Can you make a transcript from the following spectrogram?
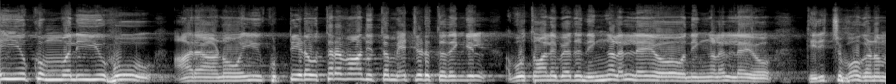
അയ്യുക്കും വലിയുഹു. ആരാണോ ഈ കുട്ടിയുടെ ഉത്തരവാദിത്വം ഏറ്റെടുത്തതെങ്കിൽ അബൂ താലിബ് നിങ്ങളല്ലയോ നിങ്ങളല്ലയോ? തിരിച്ചു പോകണം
